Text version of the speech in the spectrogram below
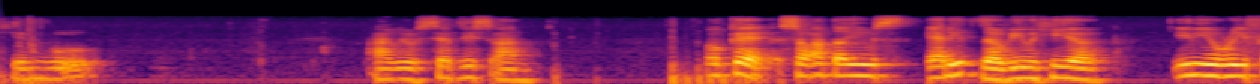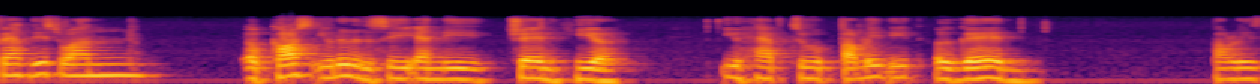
Hienwu I will save this one. Okay so after you edit the view here if you refresh this one. Of course you didn't see any change here. You have to publish it again. Publish.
